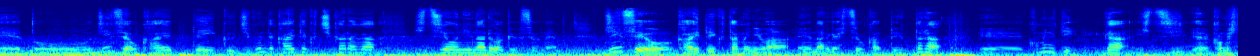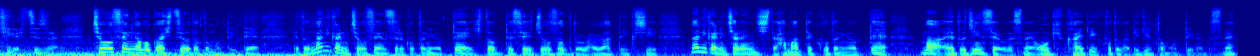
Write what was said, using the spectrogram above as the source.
えーと、人生を変えていく自分で変えていく力が必要になるわけですよね。人生を変えていくためには、えー、何が必要かって言ったら、えーコミュニティが必要、コミュニティが必要じゃない。挑戦が僕は必要だと思っていて、えっと、何かに挑戦することによって人って成長速度が上がっていくし、何かにチャレンジしてハマっていくことによって、まあ、えっと、人生をですね、大きく変えていくことができると思っているんですね。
